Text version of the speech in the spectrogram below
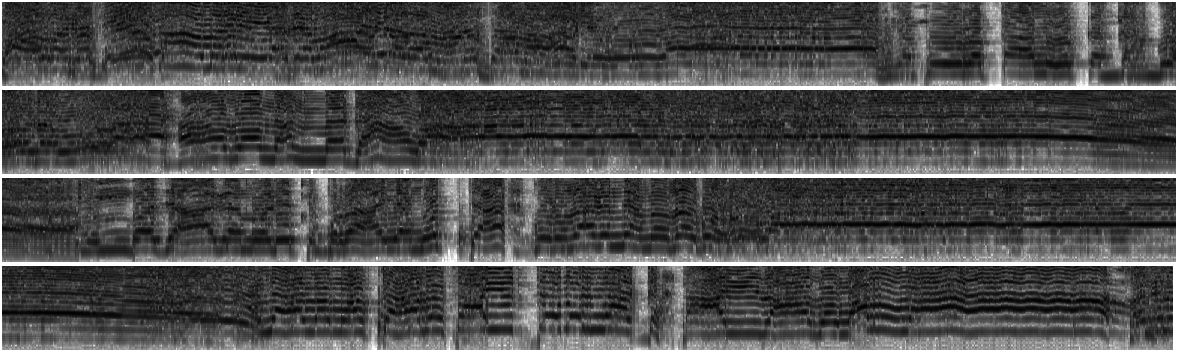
ಪಾವನ ಸೇವಾ ಮರೆಯದೆ ಮಾಡದ ಮನಸ ಮಾಡಿ ಪೂರ ತಾಲೂಕ ಕಗ್ಗೋಡವು. ಆದ ನನ್ನ ಗಾವ. ಎಂಬ ಜಾಗ ನೋಡಿ ತಿಪ್ರಾಯ ಮುತ್ತ ಕುಡ್ದಾಗ ನೆನದ ಗೋವ சகல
